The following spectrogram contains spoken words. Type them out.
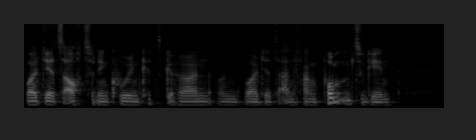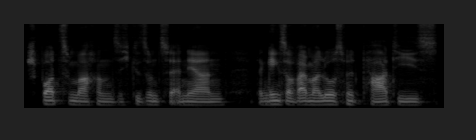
wollte jetzt auch zu den coolen Kids gehören und wollte jetzt anfangen, pumpen zu gehen, Sport zu machen, sich gesund zu ernähren. Dann ging es auf einmal los mit Partys,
